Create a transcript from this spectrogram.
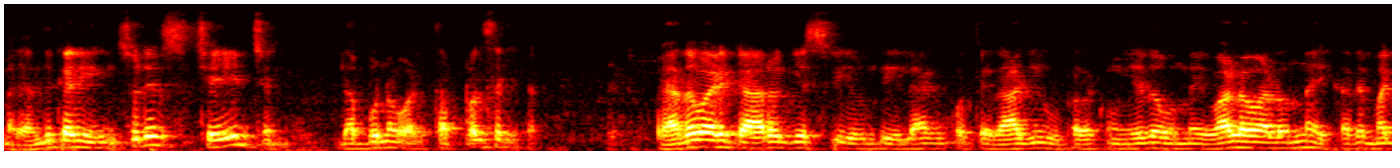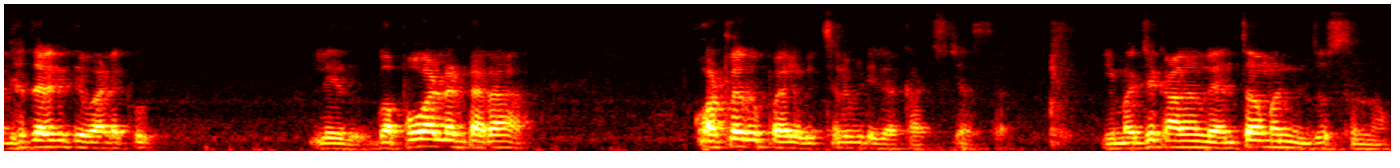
మరి అందుకని ఇన్సూరెన్స్ చేయించండి. డబ్బున్న వాళ్ళు తప్పనిసరిగా. పేదవాడికి ఆరోగ్యశ్రీ ఉంది లేకపోతే రాజీవ్ పథకం ఏదో ఉన్నాయి వాళ్ళ వాళ్ళు ఉన్నాయి. కదా మధ్యతరగతి వాళ్ళకు లేదు. గొప్పవాళ్ళు అంటారా కోట్ల రూపాయలు విచ్చలవిడిగా ఖర్చు చేస్తారు. ఈ మధ్య కాలంలో ఎంతోమందిని చూస్తున్నాం.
